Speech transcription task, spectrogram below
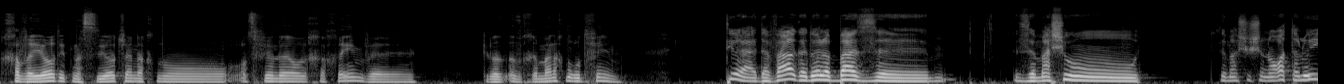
חוויות, התנסויות שאנחנו אוספים לאורך החיים, וכאילו, אז- אחרי מה אנחנו רודפים? תראה, הדבר הגדול הבא זה, זה משהו, זה משהו שנורא תלוי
